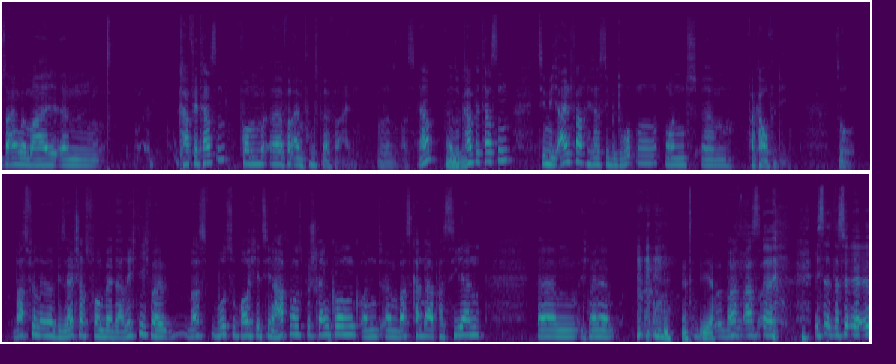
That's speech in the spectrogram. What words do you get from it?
sagen wir mal, ähm, Kaffeetassen vom, äh, von einem Fußballverein oder sowas. Ja? Also Kaffeetassen, ziemlich einfach, ich lasse die bedrucken und ähm, verkaufe die. So, was für eine Gesellschaftsform wäre da richtig? Weil was, wozu brauche ich jetzt hier eine Haftungsbeschränkung und ähm, was kann da passieren? Ähm, ich meine, Ja. was, was äh, ist das, das äh,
